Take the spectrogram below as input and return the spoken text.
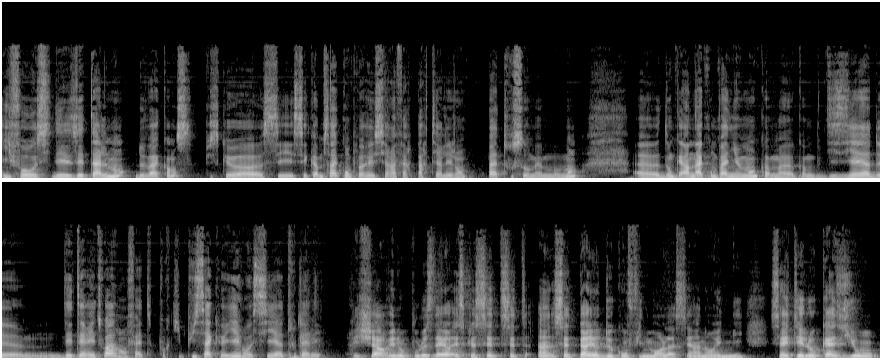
il faut aussi des étalements de vacances, puisque euh, c'est comme ça qu'on peut réussir à faire partir les gens pas tous au même moment. Euh, donc un accompagnement, comme, comme vous disiez, de, des territoires, en fait, pour qu'ils puissent accueillir aussi toute l'année. Richard Venopoulos, d'ailleurs, est-ce que cette, période de confinement, là, c'est un an et demi, ça a été l'occasion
